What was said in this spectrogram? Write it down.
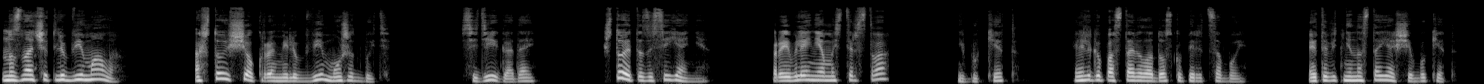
Но значит, любви мало. А что еще, кроме любви, может быть? Сиди и гадай. Что это за сияние? Проявление мастерства? И букет. Эльга поставила доску перед собой. Это ведь не настоящий букет.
